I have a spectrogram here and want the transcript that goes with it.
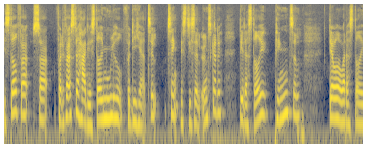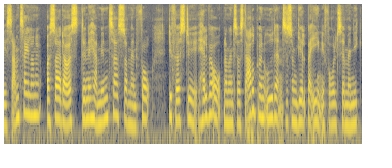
I stedet for, så for det første har de stadig mulighed for de her til, ting, hvis de selv ønsker det. Det er der stadig penge til. Derudover er der stadig samtalerne, og så er der også denne her mentor, som man får det første halve år, når man så er startet på en uddannelse, som hjælper en i forhold til, at man ikke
